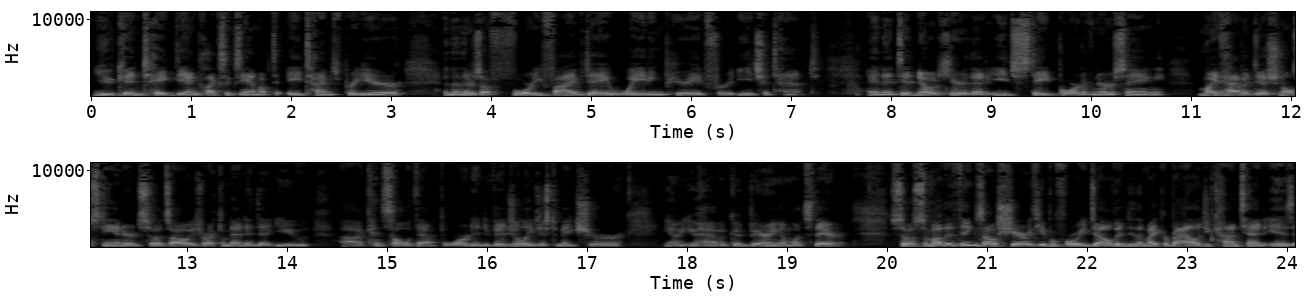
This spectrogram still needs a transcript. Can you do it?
You can take the NCLEX exam up to eight times per year, and then there's a 45 day waiting period for each attempt. And it did note here that each state board of nursing might have additional standards. So it's always recommended that you uh, consult with that board individually just to make sure you know you have a good bearing on what's there. So some other things I'll share with you before we delve into the microbiology content is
